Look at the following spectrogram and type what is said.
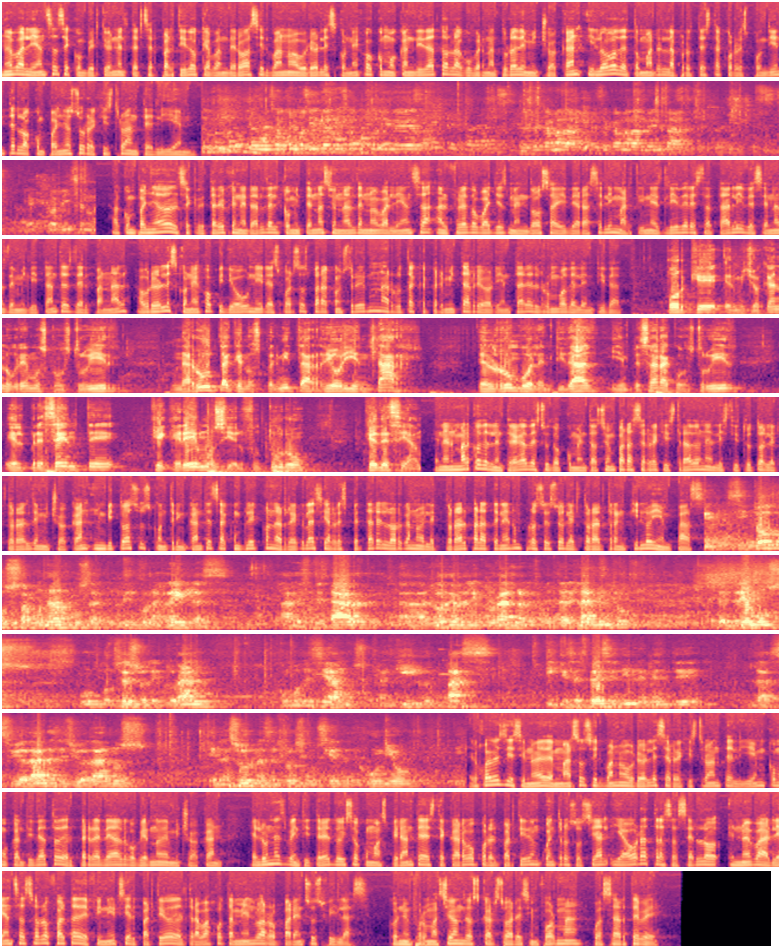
Nueva Alianza se convirtió en el tercer partido que abanderó a Silvano Aureoles Conejo como candidato a la gubernatura de Michoacán y luego de tomar la protesta correspondiente lo acompañó a su registro ante el IEM. Acompañado del secretario general del Comité Nacional de Nueva Alianza, Alfredo Valles Mendoza, y de Araceli Martínez, líder estatal y decenas de militantes del PANAL, Aureoles Conejo pidió unir esfuerzos para construir una ruta que permita reorientar el rumbo de la entidad. Porque en Michoacán logremos construir una ruta que nos permita reorientar el rumbo de la entidad y empezar a construir el presente que queremos y el futuro que deseamos. En el marco de la entrega de su documentación para ser registrado en el Instituto Electoral de Michoacán, invitó a sus contrincantes a cumplir con las reglas y a respetar el órgano electoral para tener un proceso electoral tranquilo y en paz. Si todos abonamos a cumplir con las reglas, a respetar al órgano electoral, a respetar el árbitro, tendremos un proceso electoral, como deseamos, tranquilo, en paz y que se expresen libremente las ciudadanas y ciudadanos en las urnas del próximo 7 de junio. El jueves 19 de marzo, Silvano Aureoles se registró ante el IEM como candidato del PRD al gobierno de Michoacán. El lunes 23 lo hizo como aspirante a este cargo por el Partido Encuentro Social y ahora tras hacerlo en Nueva Alianza solo falta definir si el Partido del Trabajo también lo arropará en sus filas. Con información de Oscar Suárez Informa, Cuasar TV.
